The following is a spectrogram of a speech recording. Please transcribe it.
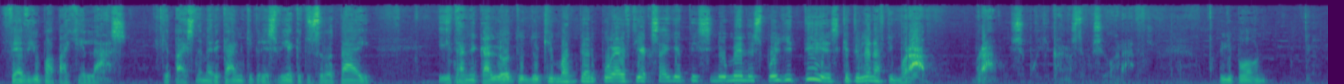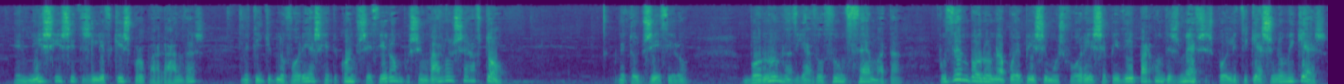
φεύγει ο Παπαχελάς και πάει στην Αμερικάνικη πρεσβεία και τους ρωτάει ήταν καλό το ντοκιμαντέρ που έφτιαξα για τις Ηνωμένες Πολιτείες; Και του λένε αυτοί μπράβο, μπράβο, είσαι πολύ καλός δημοσιογράφος. Λοιπόν, ενίσχυση της λευκής προπαγάνδας με την κυκλοφορία σχετικών ψιθύρων που συμβάλλουν σε αυτό. Με το ψήθυρο μπορούν να διαδοθούν θέματα που δεν μπορούν από επίσημους φορείς επειδή υπάρχουν δεσμεύσεις πολιτικές ή νομικές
